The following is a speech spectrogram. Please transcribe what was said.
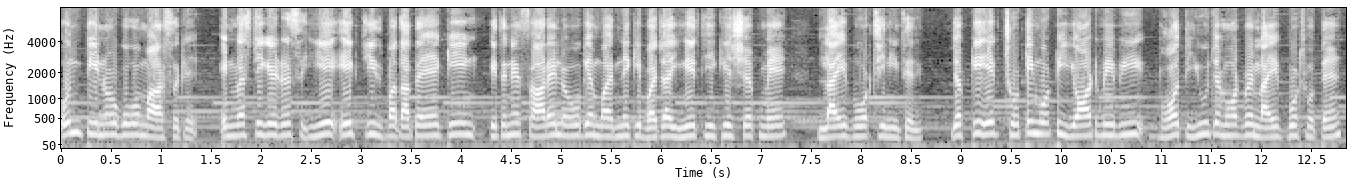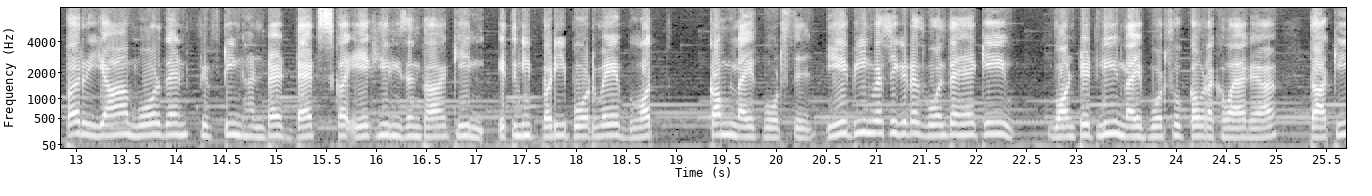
उन तीनों को वो मार सके। इन्वेस्टिगेटर्स ये एक चीज़ बताते हैं कि इतने सारे लोगों के मरने की वजह ये थी कि शिप में लाइव बोट्स ही नहीं थे, जबकि एक छोटी मोटी यॉट में भी बहुत ह्यूज अमाउंट में लाइफ बोट्स होते हैं। पर यहाँ मोर देन 1500 डेथ्स का एक ही रीजन था कि इतनी बड़ी बोट में बहुत कम लाइफ बोट्स थे। ये भी इन्वेस्टिगेटर्स बोलते हैं कि वांटेडली लाइफ बोट्स को कम रखवाया गया ताकि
